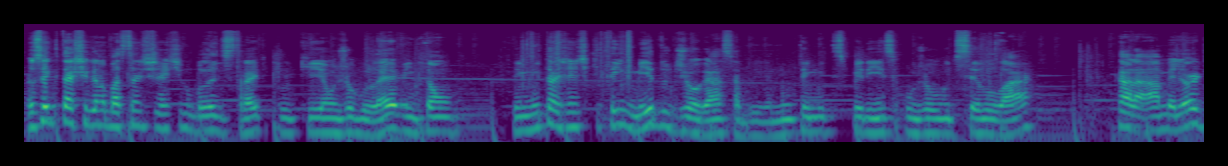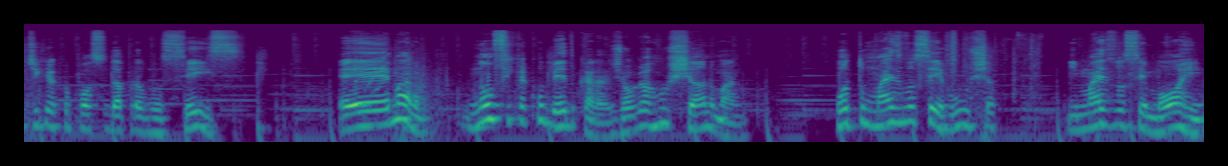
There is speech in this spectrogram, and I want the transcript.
Eu sei que tá chegando bastante gente no Blood Strike porque é um jogo leve, então tem muita gente que tem medo de jogar, sabe? Não tem muita experiência com jogo de celular. Cara, a melhor dica que eu posso dar pra vocês é, mano, não fica com medo, cara. Joga rushando, mano. Quanto mais você rusha e mais você morre,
